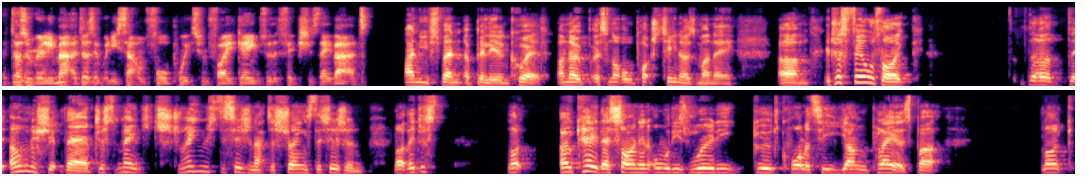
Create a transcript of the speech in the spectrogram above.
it doesn't really matter, does it, when you sat on four points from five games with the fixtures they've had? And you've spent a billion quid. I know it's not all Pochettino's money. Um, it just feels like the the ownership there have just made strange decision after strange decision. Like they just like okay, they're signing all these really good quality young players, but like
